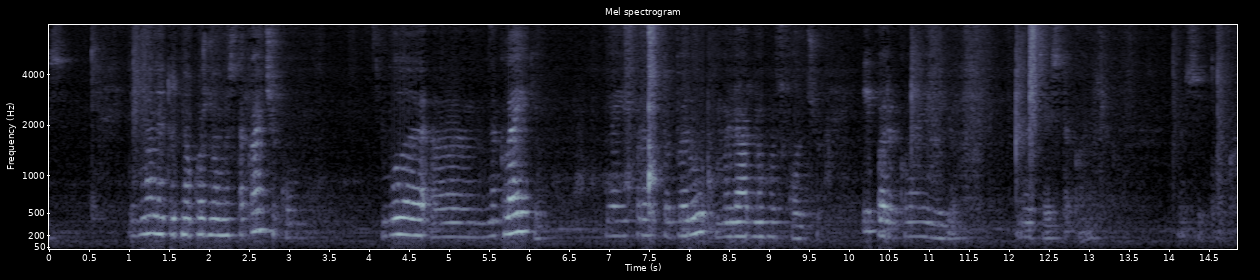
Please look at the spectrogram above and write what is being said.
Ось. І в мене тут на кожному стаканчику були е, наклейки. Я їх просто беру малярного скотчу і переклеюю на цей стаканчик. Ось і так.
